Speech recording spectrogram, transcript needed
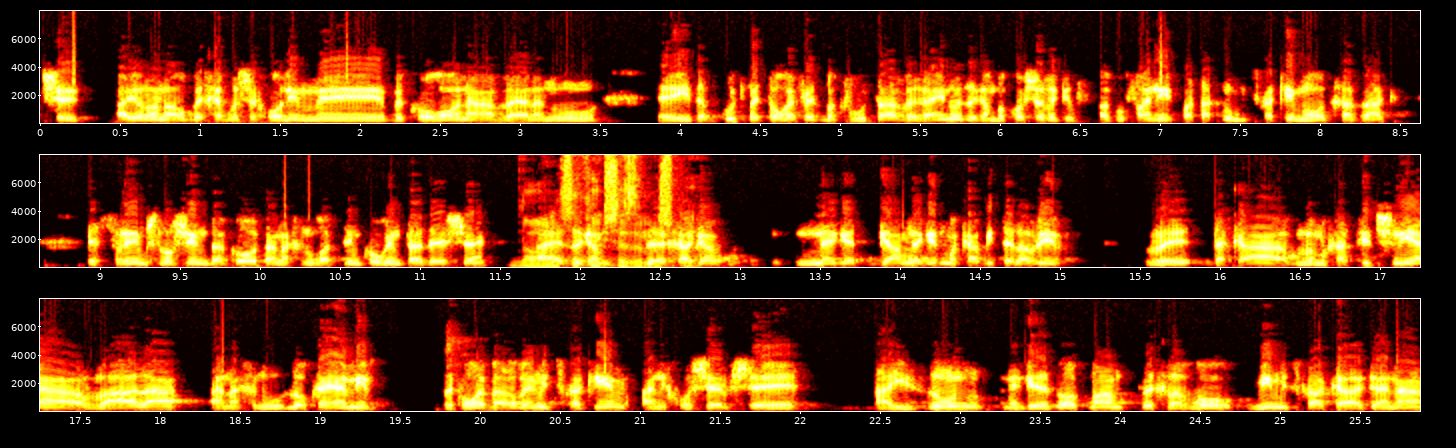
שהיו לנו הרבה חבר'ה שחולים אה, בקורונה, והיה לנו אה, הידבקות מטורפת בקבוצה, וראינו את זה גם בכושר הגופני. פתחנו משחקים מאוד חזק, 20-30 דקות, אנחנו רצים, קוראים את הדשא. לא, אין ספק שזה משפיע. דרך אגב, נגד, גם נגד מכבי תל אביב. ודקה ומחצית שנייה והלאה, אנחנו לא קיימים. זה קורה בהרבה משחקים, אני חושב שהאיזון, אני אגיד את זה עוד פעם, צריך לבוא ממשחק ההגנה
